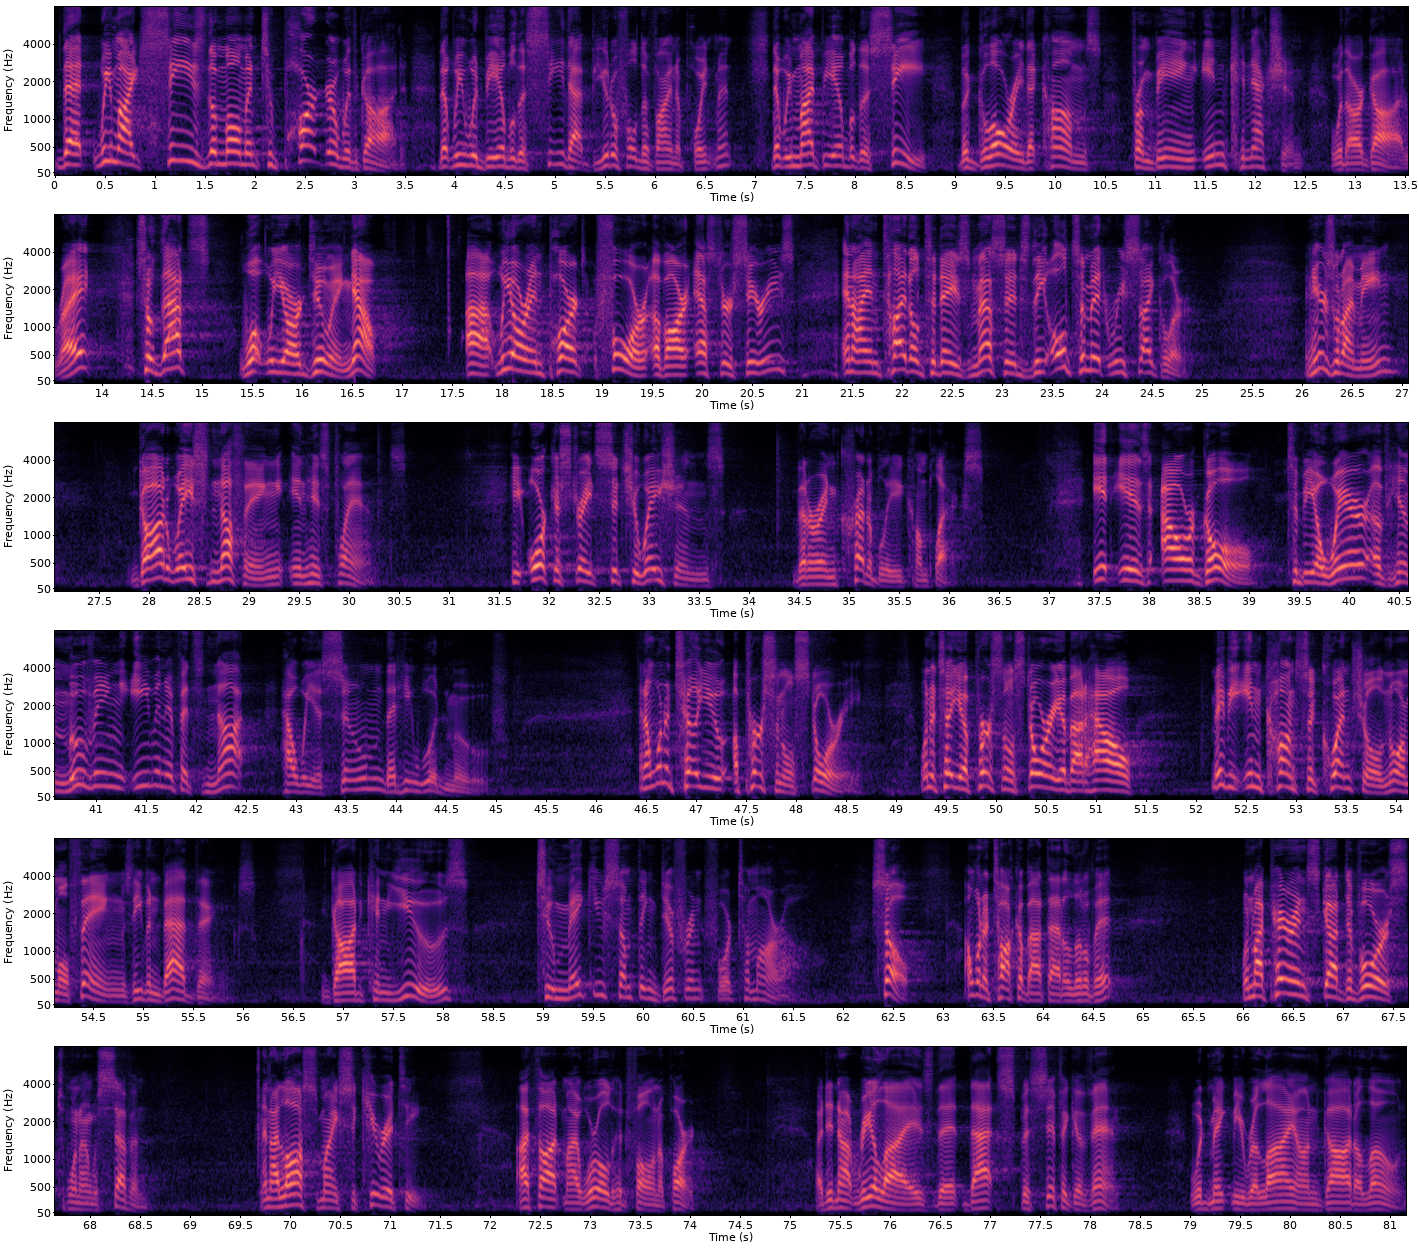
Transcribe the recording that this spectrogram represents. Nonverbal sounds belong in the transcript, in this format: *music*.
that we might seize the moment to partner with God, that we would be able to see that beautiful divine appointment, that we might be able to see the glory that comes from being in connection with our God, right? So that's what we are doing. Now, uh, we are in part four of our Esther series, and I entitled today's message, The Ultimate Recycler. And here's what I mean God wastes nothing in his plans, he orchestrates situations that are incredibly complex. It is our goal to be aware of him moving, even if it's not how we assume that he would move. And I want to tell you a personal story. I want to tell you a personal story about how maybe inconsequential normal things, even bad things, God can use to make you something different for tomorrow. So, I want to talk about that a little bit. When my parents got divorced when I was seven, and I lost my security I thought my world had fallen apart. I did not realize that that specific event would make me rely on God alone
